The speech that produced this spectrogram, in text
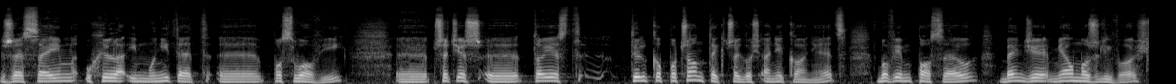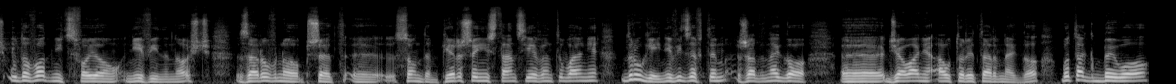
że Sejm uchyla immunitet y, posłowi. Y, Przecież to jest tylko początek czegoś, a nie koniec, bowiem poseł będzie miał możliwość udowodnić swoją niewinność zarówno przed y, sądem pierwszej instancji, ewentualnie drugiej. Nie widzę w tym żadnego e, działania autorytarnego, bo tak było,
